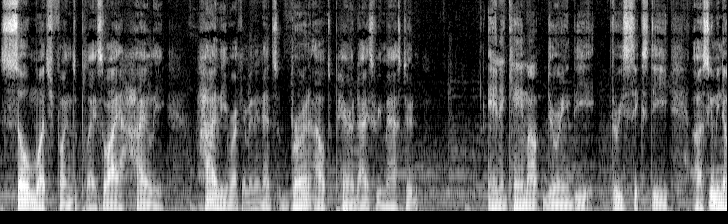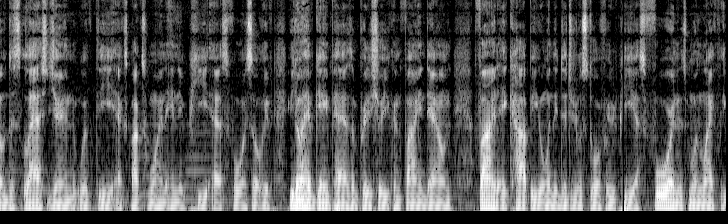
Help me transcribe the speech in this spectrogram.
so much fun to play. So I highly, highly recommend it. That's Burnout Paradise Remastered and it came out during the 360 uh, excuse me no this last gen with the xbox one and the ps4 so if you don't have game pass i'm pretty sure you can find down find a copy on the digital store for the ps4 and it's more than likely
